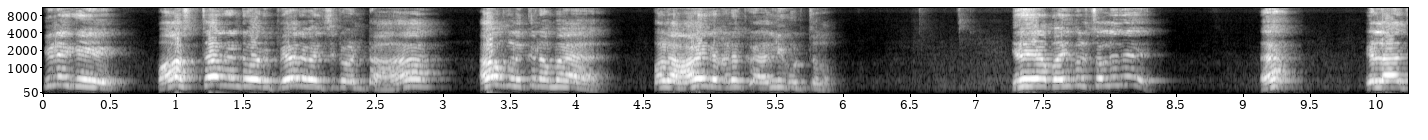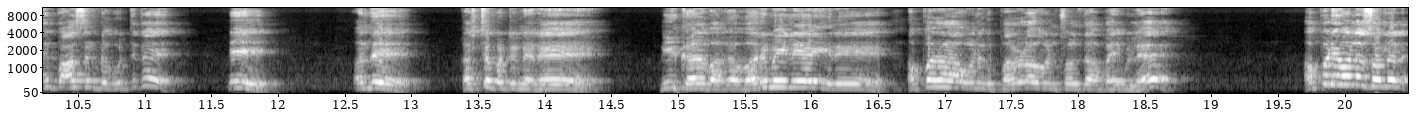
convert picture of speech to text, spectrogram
இன்னைக்கு பாஸ்டர் என்ற ஒரு பேரை வச்சுட்டு வந்துட்டா அவங்களுக்கு நம்ம பல ஆயிரங்களுக்கு அள்ளி கொடுத்துரும். இதையா பைபிள் சொல்லுது? ஆ? எல்லாத்தையும் பாஸ்டர்கிட்ட கொடுத்துட்டு நீ வந்து கஷ்டப்பட்டுனரு நீ க வறுமையிலேயே வறுமையிலே இரு. அப்போதான் உனக்கு பரலோகம்னு சொல்லுதா பைபிள்? அப்படி ஒன்றும் சொல்லலை.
